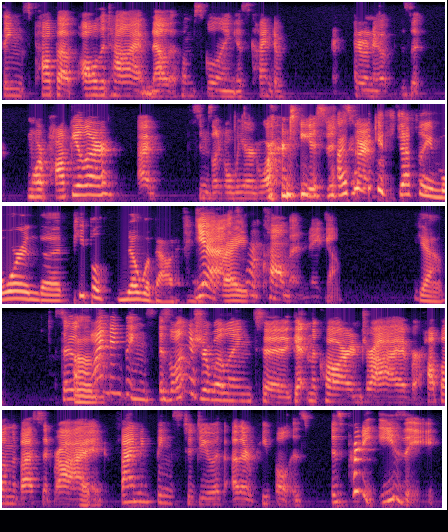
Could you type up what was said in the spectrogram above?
things pop up all the time now that homeschooling is kind of I don't know, is it more popular? I seems like a weird word to use. To I think it's definitely more in the people know about it. Yeah, right? it's more common maybe. Yeah. So um, finding things, as long as you're willing to get in the car and drive or hop on the bus and ride, finding things to do with other people is is pretty easy.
